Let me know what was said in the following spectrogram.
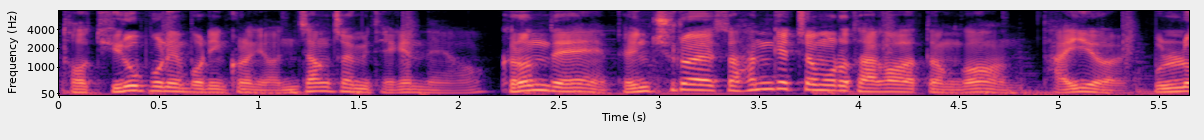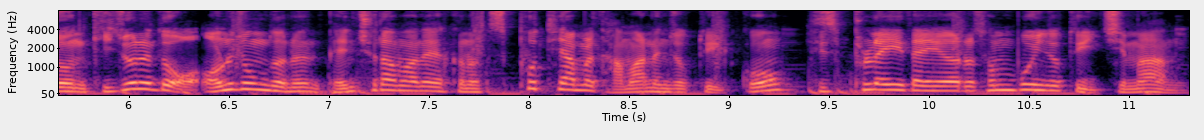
더 뒤로 보내버린 그런 연장점이 되겠네요. 그런데 벤츄라에서 한계점으로 다가왔던 건 다이얼. 물론 기존에도 어느 정도는 벤츄라만의 그런 스포티함을 담아낸 적도 있고 디스플레이 다이얼을 선보인 적도 있지만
